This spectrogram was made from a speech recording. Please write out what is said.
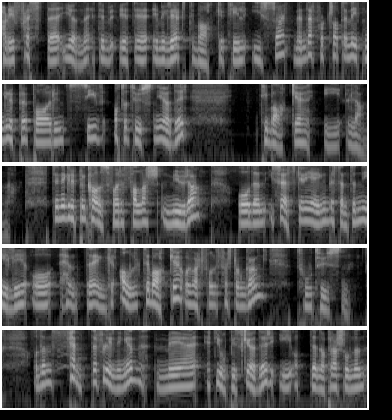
har de fleste jødene emigrert tilbake til Israel, men det er fortsatt en liten gruppe på rundt 7000-8000 jøder tilbake i landet. Denne gruppen kalles for Falash Mura, og den israelske regjeringen bestemte nylig å hente egentlig alle tilbake, og i hvert fall i første omgang 2000. Og den femte flyvningen med etiopiske jøder i denne operasjonen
